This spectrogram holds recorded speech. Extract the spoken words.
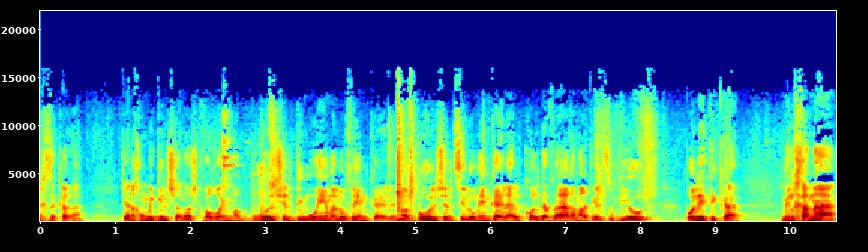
איך זה קרה? כי אנחנו מגיל שלוש כבר רואים מבול של דימויים עלובים כאלה, מבול של צילומים כאלה על כל דבר, אמרתי על זוגיות, פוליטיקה, מלחמה,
